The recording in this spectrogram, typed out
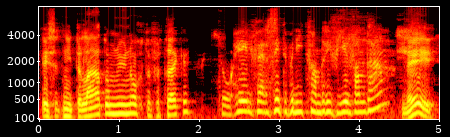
Is het niet te laat om nu nog te vertrekken? Zo heel ver zitten we niet van de rivier vandaan. Nee,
